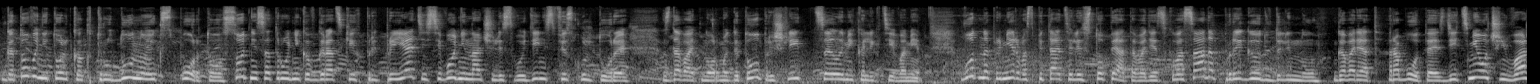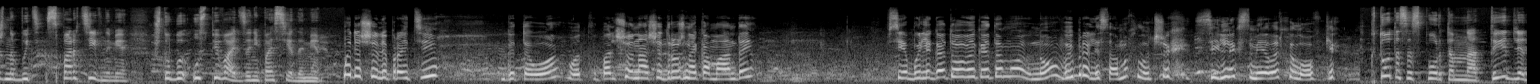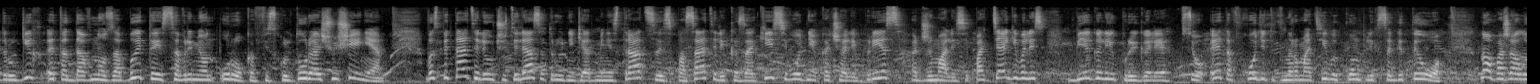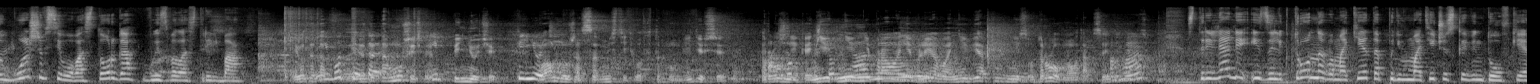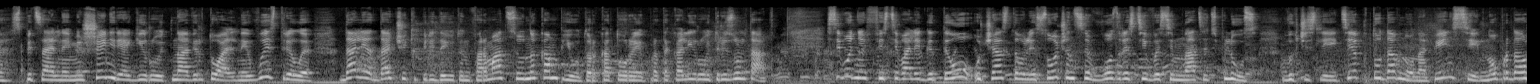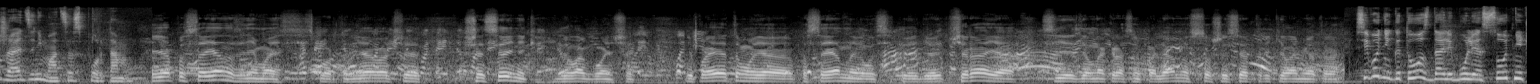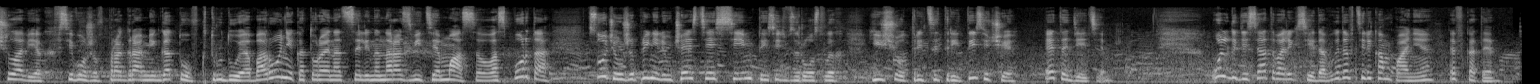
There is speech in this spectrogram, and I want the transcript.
Готовы не только к труду, но и к спорту. Сотни сотрудников городских предприятий сегодня начали свой день с физкультуры. Сдавать нормы ГТО пришли целыми коллективами. Вот, например, воспитатели 105-го детского сада прыгают в длину. Говорят, работая с детьми, очень важно быть спортивными, чтобы успевать за непоседами. Мы решили пройти ГТО вот большой нашей дружной командой. Все были готовы к этому, но выбрали самых лучших, сильных, смелых и ловких. Кто-то со спортом на «ты», для других это давно забытые со времен уроков физкультуры ощущения. Воспитатели, учителя, сотрудники администрации, спасатели, казаки сегодня качали пресс, отжимались и подтягивались, бегали и прыгали. Все это входит в нормативы комплекса ГТО. Ну а, пожалуй, больше всего восторга вызвала стрельба. И вот, этот, И вот и это- эта мушечка, и- пенечек, пенечек. вам нужно совместить вот в таком виде все это. А Ровненько, чтоб- ни, ни, на ни влево, ни вверх, ни вниз. Вот ровно вот так соединяете. Ага. Стреляли из электронного макета пневматической винтовки. Специальная мишень реагирует на виртуальные выстрелы. Далее датчики передают информацию на компьютер, который протоколирует результат. Сегодня в фестивале ГТО участвовали сочинцы в возрасте 18+. В их числе и те, кто давно на пенсии, но продолжает заниматься спортом. Я постоянно занимаюсь спортом. Я вообще шоссейник, велогонщик. И поэтому я постоянно на велосипеде. Вчера я съездил на Красную Поляну 163 километра. Сегодня ГТО сдали более сотни человек. Всего же в программе «Готов к труду и обороне», которая нацелена на развитие массового спорта, в Сочи уже приняли участие 7 тысяч взрослых. Еще 33 тысячи – это дети. Ольга Десятого, Алексей Давыдов, телекомпания «ФКТ».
